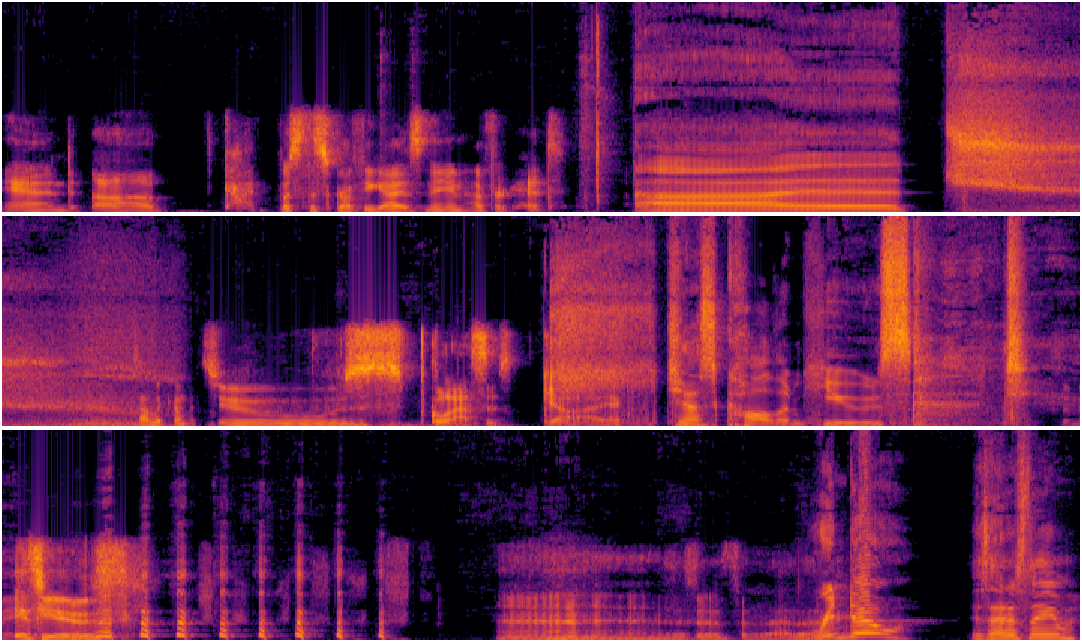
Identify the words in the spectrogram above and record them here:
and uh God, what's the scruffy guy's name? I forget. Uh Tamakomatsu's glasses guy. Just call him Hughes. The Maze Hughes. Rindo? Is that his name?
